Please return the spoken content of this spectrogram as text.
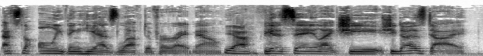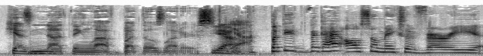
that's the only thing he has left of her right now. Yeah. because say like she she does die, he has nothing left but those letters. Yeah. Yeah. But the the guy also makes a very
